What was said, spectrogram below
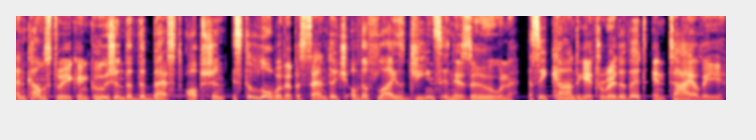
and comes to a conclusion that the best option is to lower the percentage of the fly's genes in his own, as he can't get rid of it entirely.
